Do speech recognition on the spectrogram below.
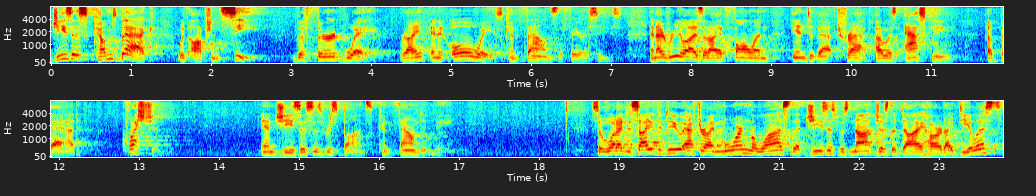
Jesus comes back with option C, the third way, right? And it always confounds the Pharisees. And I realized that I had fallen into that trap. I was asking a bad question. And Jesus' response confounded me. So, what I decided to do after I mourned the loss that Jesus was not just a die-hard idealist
